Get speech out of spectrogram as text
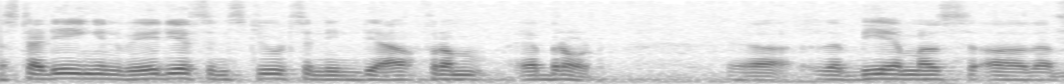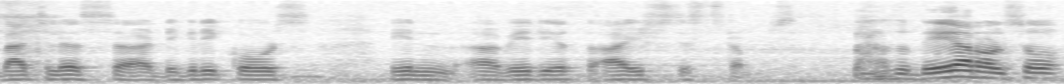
studying in various institutes in India from abroad. The BMS, the bachelor's degree course in various Ayush systems. so they are also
